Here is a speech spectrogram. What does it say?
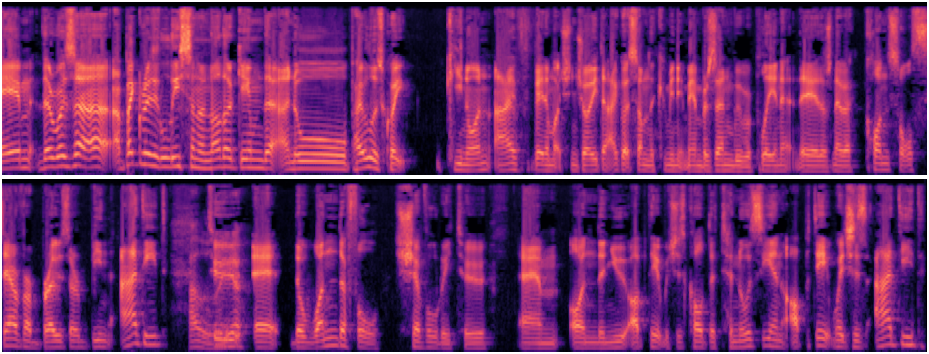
Um, there was a, a big release on another game that I know Paolo's quite keen on. I've very much enjoyed it. I got some of the community members in. We were playing it. Uh, there's now a console server browser being added Hallelujah. to uh, the wonderful Chivalry 2 um, on the new update, which is called the Tenosian update, which has added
